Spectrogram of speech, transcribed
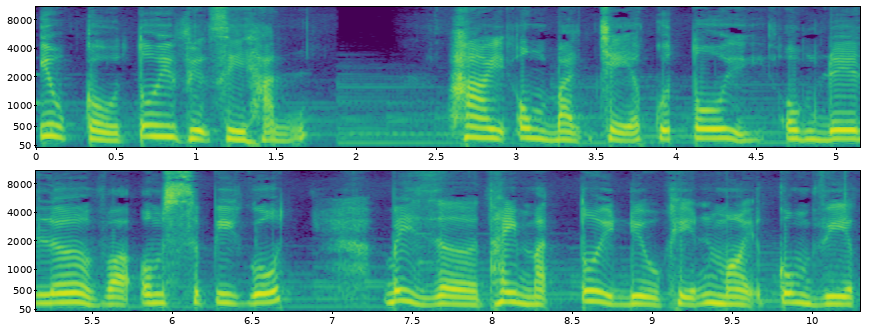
yêu cầu tôi việc gì hẳn, Hai ông bạn trẻ của tôi, ông Deller và ông Spigot, bây giờ thay mặt tôi điều khiển mọi công việc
